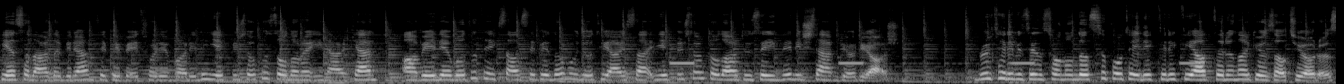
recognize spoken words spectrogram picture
Piyasalarda Brent tipi petrolün varili 79 dolara inerken ABD Batı Teksas tipi WTI ise 74 dolar düzeyinden işlem görüyor. Bültenimizin sonunda spot elektrik fiyatlarına göz atıyoruz.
